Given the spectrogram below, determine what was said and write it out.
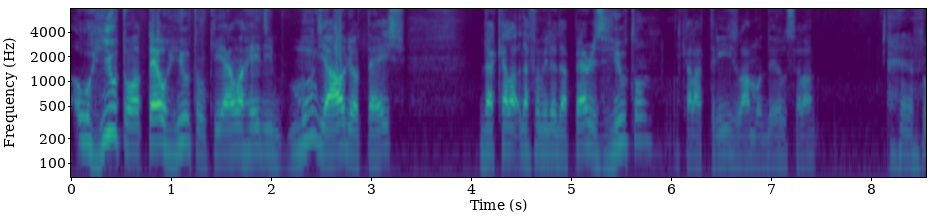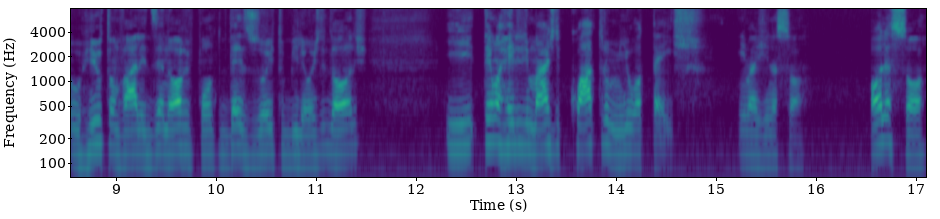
O Hilton, Hotel Hilton, que é uma rede mundial de hotéis daquela, da família da Paris Hilton, aquela atriz lá, modelo, sei lá. o Hilton vale 19,18 bilhões de dólares e tem uma rede de mais de 4 mil hotéis. Imagina só. Olha só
